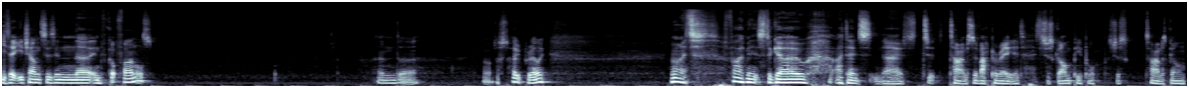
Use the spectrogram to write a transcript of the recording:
you take your chances in uh, in cup finals, and uh, I'll just hope really. Right, five minutes to go. I don't know. Time's evaporated. It's just gone, people. It's just time's gone.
